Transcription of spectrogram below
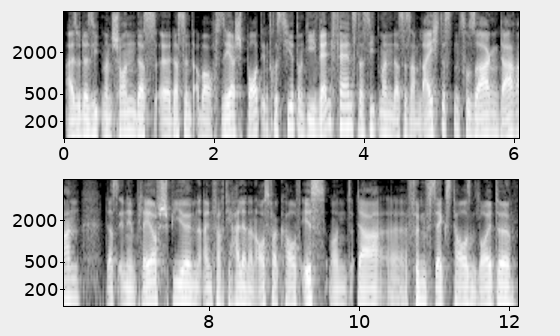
Also da sieht man schon, dass äh, das sind aber auch sehr sportinteressiert und die Event-Fans, das sieht man, das ist am leichtesten zu sagen daran, dass in den Playoff-Spielen einfach die Halle dann ausverkauft ist und da äh, 5.000, 6.000 Leute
